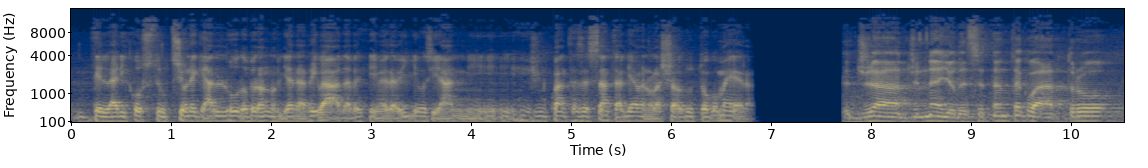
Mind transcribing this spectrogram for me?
della ricostruzione che a loro però non gli era arrivata perché i meravigliosi anni 50-60 gli avevano lasciato tutto com'era. Già a gennaio del 74,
